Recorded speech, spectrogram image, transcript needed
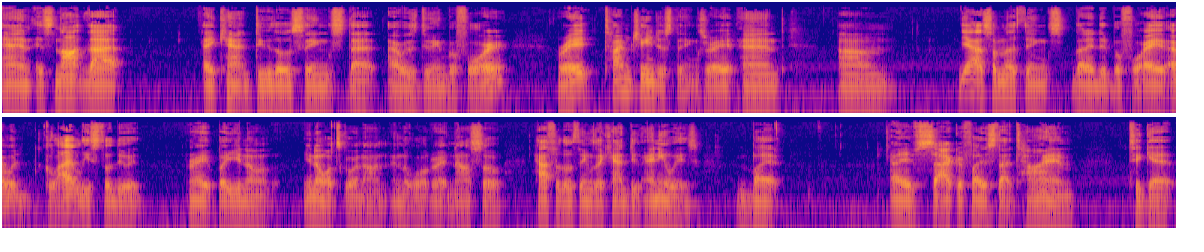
and it's not that I can't do those things that I was doing before, right? Time changes things, right? And um, yeah, some of the things that I did before, I, I would gladly still do it, right? But you know, you know what's going on in the world right now, so half of those things I can't do anyways. But I've sacrificed that time to get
